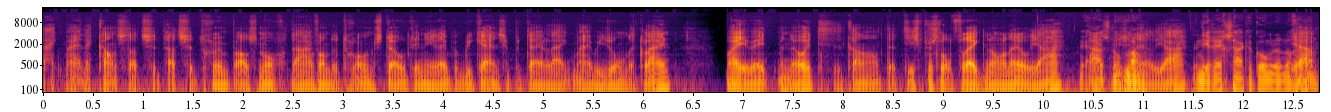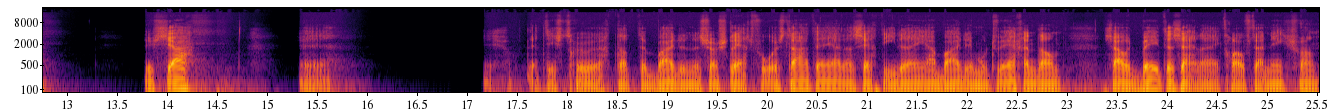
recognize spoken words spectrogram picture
lijkt mij de kans dat ze, dat ze Trump alsnog daar van de troon stoot in die Republikeinse partij lijkt mij bijzonder klein. Maar je weet maar nooit. Het, kan altijd, het is per slotverrekening nog een heel jaar. Ja, dat is nog een lang. heel jaar. En die rechtszaken komen er nog Ja. aan. Dus ja, eh, ja, het is treurig dat de Biden er zo slecht voor staat. En ja, dan zegt iedereen, ja, Biden moet weg. En dan zou het beter zijn. En ik geloof daar niks van.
